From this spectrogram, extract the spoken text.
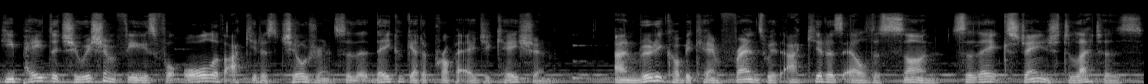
He paid the tuition fees for all of Akira's children so that they could get a proper education. And Ruriko became friends with Akira's eldest son, so they exchanged letters.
